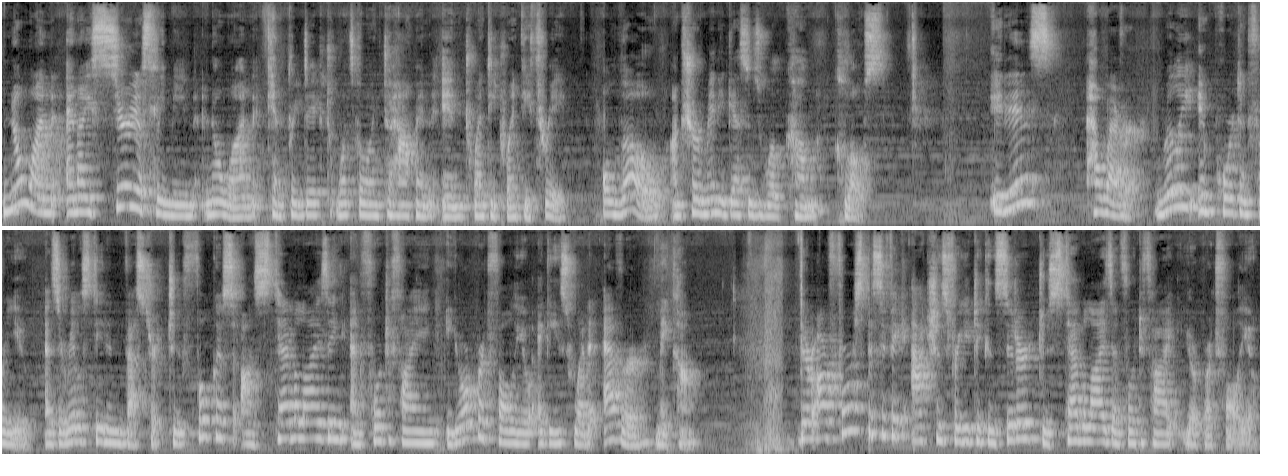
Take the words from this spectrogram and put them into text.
no one, and I seriously mean no one, can predict what's going to happen in 2023, although I'm sure many guesses will come close. It is, however, really important for you as a real estate investor to focus on stabilizing and fortifying your portfolio against whatever may come. There are four specific actions for you to consider to stabilize and fortify your portfolio.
